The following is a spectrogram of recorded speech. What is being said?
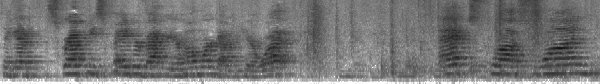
Take out a scrap piece of paper, back of your homework, I don't care what. X plus 1.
